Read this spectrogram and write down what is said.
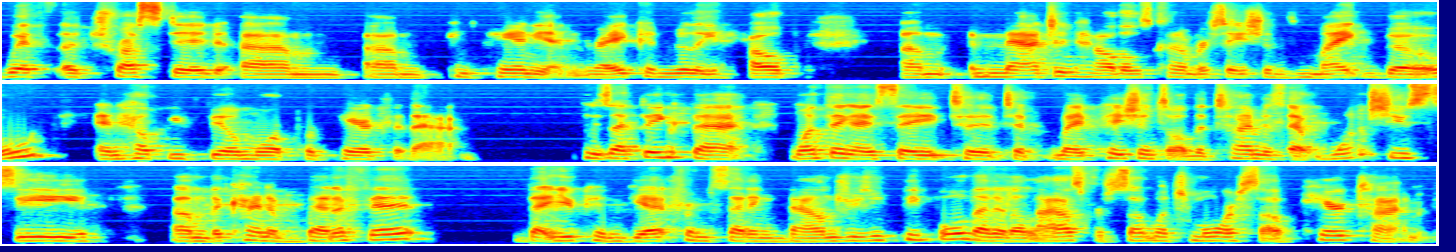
with a trusted um, um companion, right, can really help um, imagine how those conversations might go and help you feel more prepared for that. Because I think that one thing I say to, to my patients all the time is that once you see um, the kind of benefit that you can get from setting boundaries with people that it allows for so much more self-care time.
